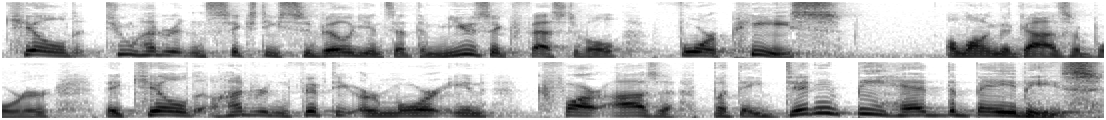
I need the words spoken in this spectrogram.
killed 260 civilians at the music festival for peace along the Gaza border. They killed 150 or more in Kfar Aza, but they didn't behead the babies.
